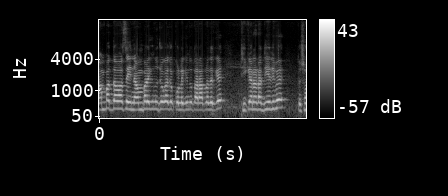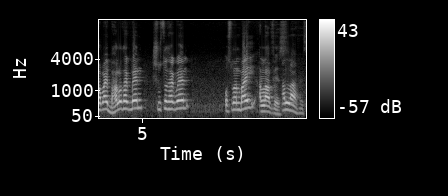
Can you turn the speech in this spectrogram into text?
নাম্বার দেওয়া আছে এই নাম্বারে কিন্তু যোগাযোগ করলে কিন্তু তারা আপনাদেরকে ঠিকানাটা দিয়ে দিবে। তো সবাই ভালো থাকবেন সুস্থ থাকবেন। ওসমান ভাই আল্লাহ হাফেজ। আল্লাহ হাফেজ।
